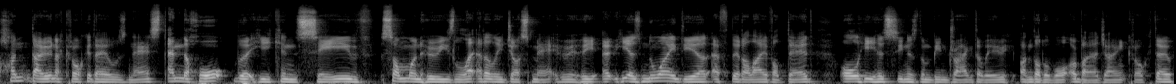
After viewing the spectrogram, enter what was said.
hunt down a crocodile's nest in the hope that he can save someone who he's literally just met, who he, he has no idea if they're alive or dead. All he has seen is them being dragged away under the water by a giant crocodile.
